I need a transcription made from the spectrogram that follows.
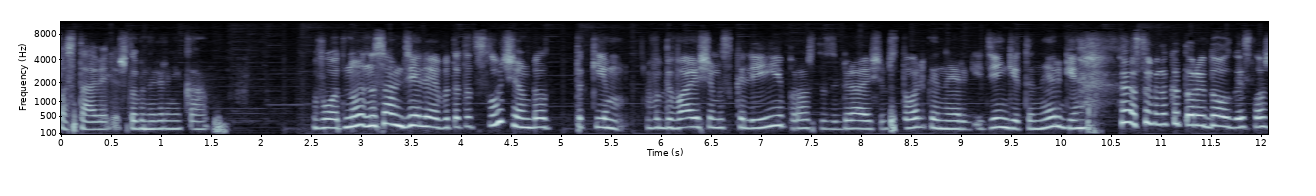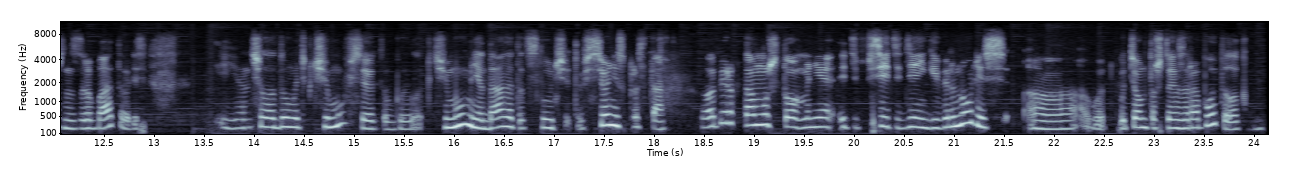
Поставили, чтобы наверняка. Вот, но на самом деле вот этот случай, он был таким выбивающим из колеи, просто забирающим столько энергии. Деньги — это энергия, особенно которые долго и сложно зарабатывались. И я начала думать, к чему все это было, к чему мне дан этот случай. Это все неспроста. Ну, во-первых, тому, что мне эти, все эти деньги вернулись, э, вот путем то, что я заработала, как бы,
